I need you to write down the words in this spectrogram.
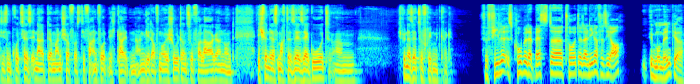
diesen Prozess innerhalb der Mannschaft, was die Verantwortlichkeiten angeht, auf neue Schultern zu verlagern. Und ich finde, das macht er sehr, sehr gut. Ähm, ich bin da sehr zufrieden mit Greg. Für viele ist Kobel der beste Torhüter der Liga, für Sie auch? Im Moment ja.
